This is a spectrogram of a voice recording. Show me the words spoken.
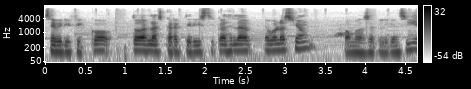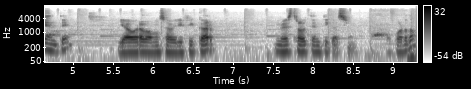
Se verificó todas las características de la evaluación, vamos a hacer clic en siguiente y ahora vamos a verificar nuestra autenticación, ¿de acuerdo?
